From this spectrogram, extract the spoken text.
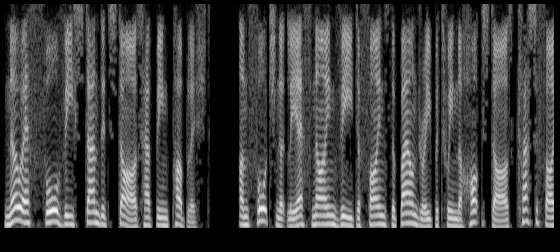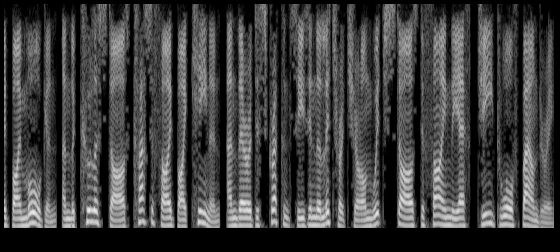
No F4V standard stars have been published. Unfortunately F9V defines the boundary between the hot stars classified by Morgan, and the cooler stars classified by Keenan, and there are discrepancies in the literature on which stars define the F-G dwarf boundary.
